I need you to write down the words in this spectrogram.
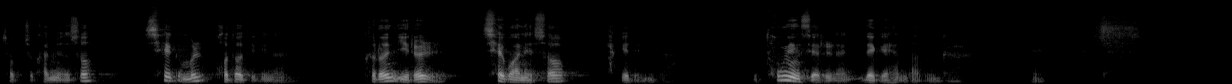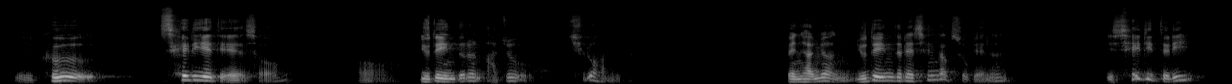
접촉하면서 세금을 걷어들이는 그런 일을 세관에서 하게 됩니다. 통행세를 내게 한다든가 예. 그 세리에 대해서 어, 유대인들은 아주 싫어합니다. 왜냐하면 유대인들의 생각 속에는 이 세리들이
